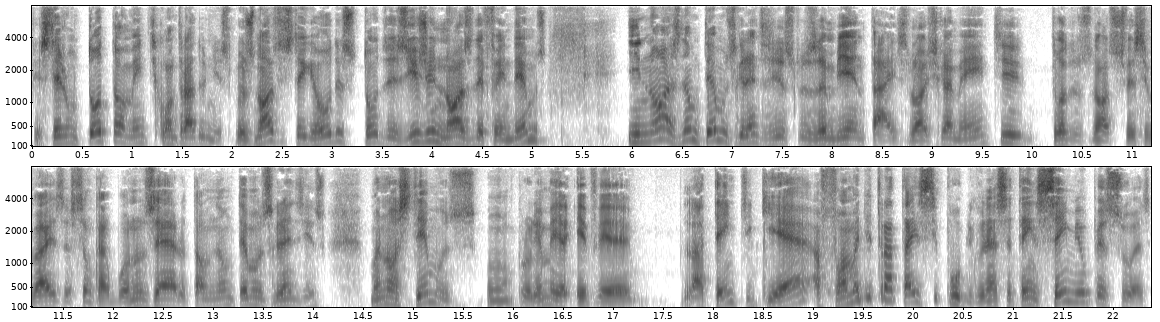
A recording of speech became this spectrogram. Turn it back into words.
estejam totalmente contrados nisso. Porque os nossos stakeholders todos exigem, nós defendemos, e nós não temos grandes riscos ambientais, logicamente, todos os nossos festivais são carbono zero, tal, não temos grandes riscos. Mas nós temos um problema latente que é a forma de tratar esse público. Né? Você tem 100 mil pessoas,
